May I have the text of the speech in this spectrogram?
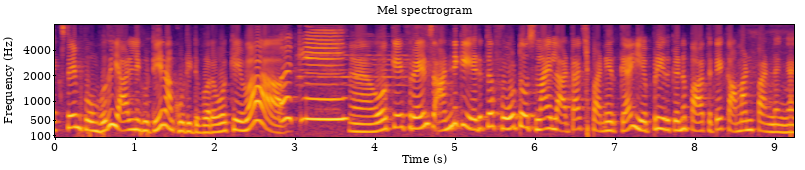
நெக்ஸ்ட் டைம் போகும்போது யாழினி குட்டியை நான் கூட்டிகிட்டு போகிறேன் ஓகேவா ஓகே ஃப்ரெண்ட்ஸ் அன்னைக்கு எடுத்த ஃபோட்டோஸ்லாம் இல்லை அட்டாச் பண்ணியிருக்கேன் எப்படி இருக்குன்னு பார்த்துட்டே கமெண்ட் பண்ணுங்க.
